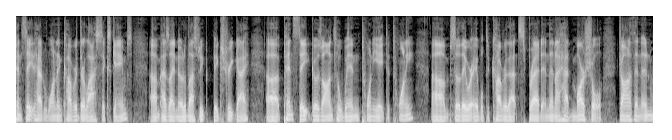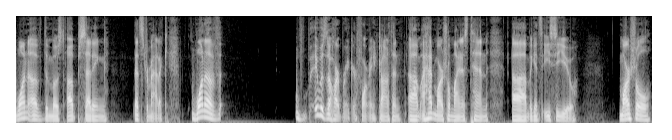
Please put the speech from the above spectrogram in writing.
Penn State had won and covered their last six games. Um, as I noted last week, big street guy. Uh, Penn State goes on to win 28 to 20. Um, so they were able to cover that spread. And then I had Marshall, Jonathan, and one of the most upsetting, that's dramatic. One of, it was a heartbreaker for me, Jonathan. Um, I had Marshall minus 10 um, against ECU. Marshall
